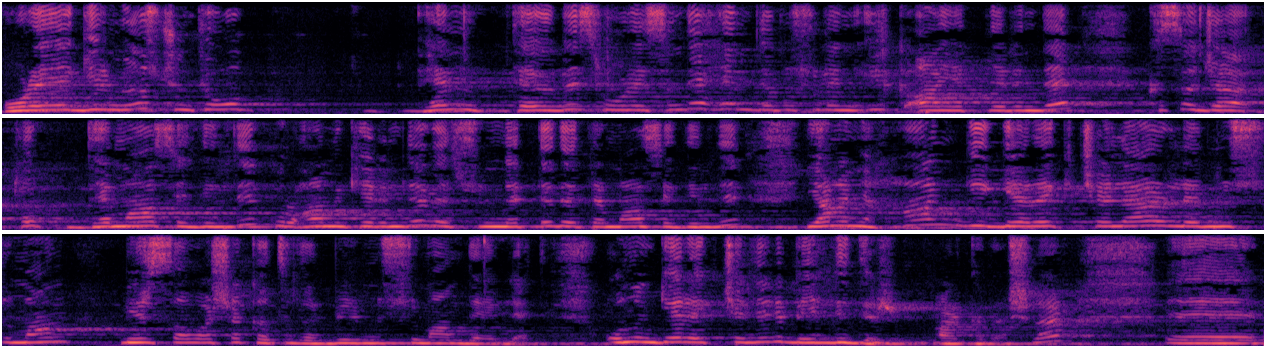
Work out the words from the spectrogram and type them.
Oraya girmiyoruz çünkü o hem Tevbe suresinde hem de bu surenin ilk ayetlerinde kısaca top temas edildi. Kur'an-ı Kerim'de ve sünnette de temas edildi. Yani hangi gerekçelerle Müslüman bir savaşa katılır bir Müslüman devlet? Onun gerekçeleri bellidir arkadaşlar. Ee,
